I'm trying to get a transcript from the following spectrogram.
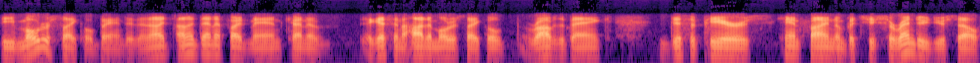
the motorcycle bandit, an un- unidentified man, kind of I guess in a Honda motorcycle, robs a bank, disappears, can't find him, but you surrendered yourself.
